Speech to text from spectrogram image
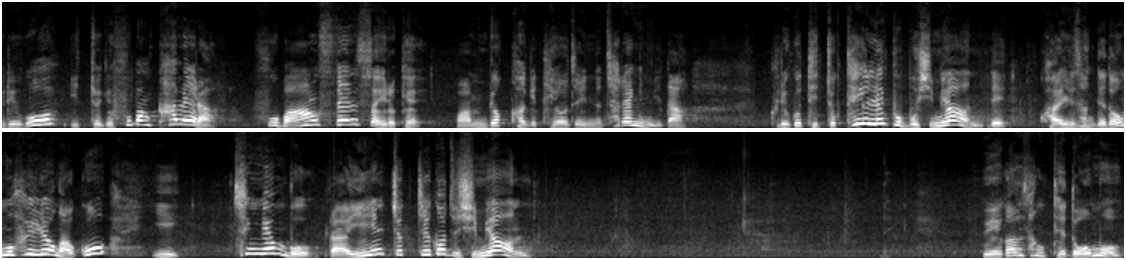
그리고 이쪽에 후방 카메라, 후방 센서 이렇게 완벽하게 되어져 있는 차량입니다. 그리고 뒤쪽 테일램프 보시면 네, 관리 상태 너무 훌륭하고 이 측면부 라인 쭉 찍어주시면 네, 외관 상태 너무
